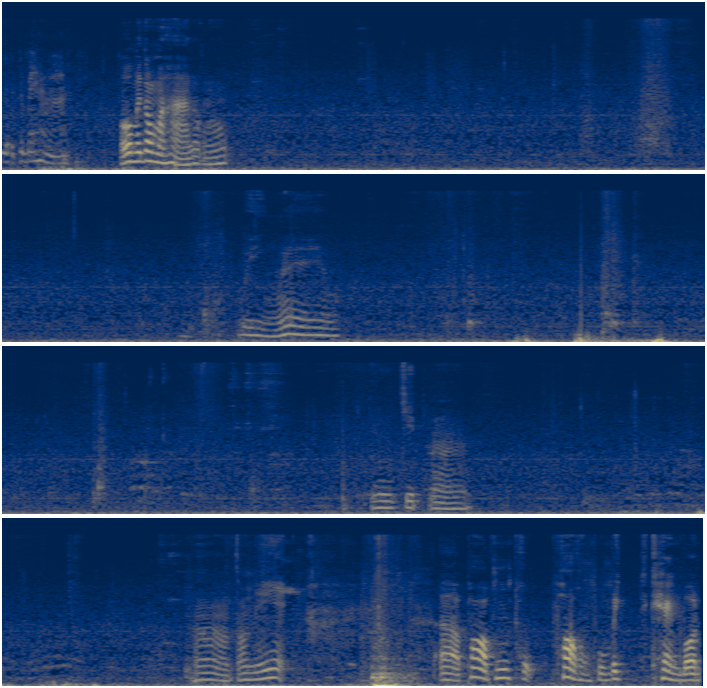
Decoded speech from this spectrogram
เดี๋ยวจะไปหา โอ้ไม่ต้องมาหาหรอกน้องวิ่งแล้วลุงจิตมาอ่าตอนนี้เอ่อ พ่อเพิ่งผมพ่อของผมไปแข่งบอล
